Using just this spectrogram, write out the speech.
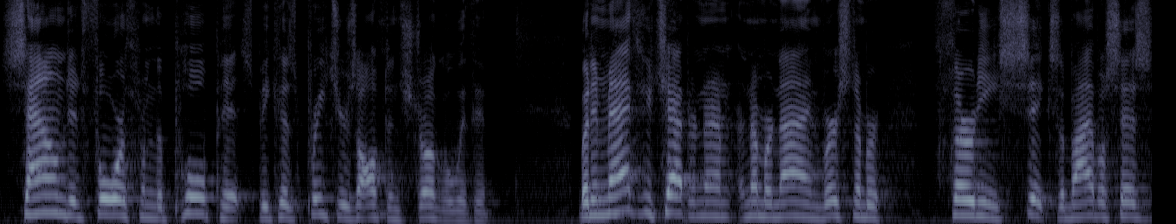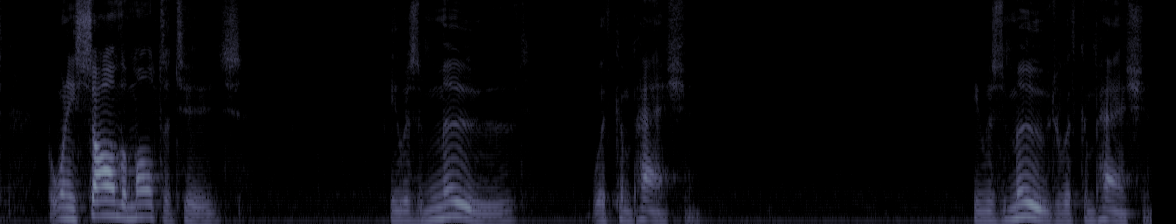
sounded forth from the pulpits because preachers often struggle with it. But in Matthew chapter number 9, verse number 36, the Bible says, But when he saw the multitudes, he was moved with compassion. He was moved with compassion.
